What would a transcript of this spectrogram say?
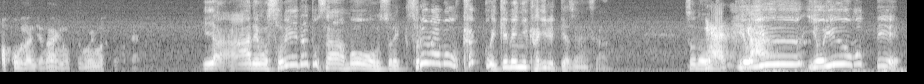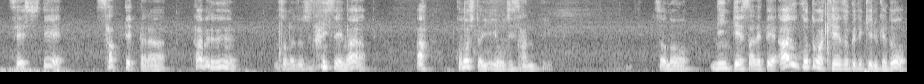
破口なんじゃないのって思いますけどね。いやー、でもそれだとさ、もう、それ、それはもう、かっこイケメンに限るってやつじゃないですか。その、余う裕、余裕を持って接して、去ってったら、多分、その女子大生は、あ、この人いいおじさんっていう。その、認定されて、会うことは継続できるけど、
